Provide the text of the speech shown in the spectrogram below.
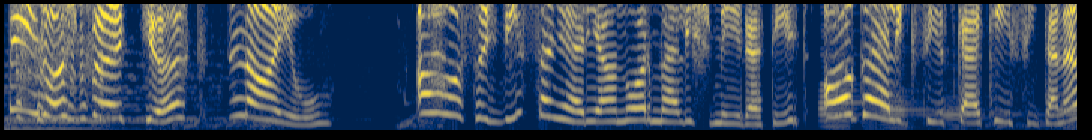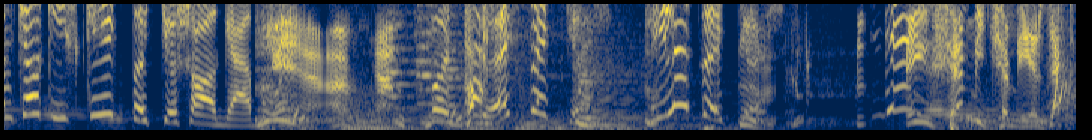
Piros pöttyök! Na jó. Ahhoz, hogy visszanyerje a normális méretét, alga elixírt kell készítenem csak is kék pöttyös algából. Vagy zöld pöttyös, lila pöttyös. Én semmit sem érzek.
